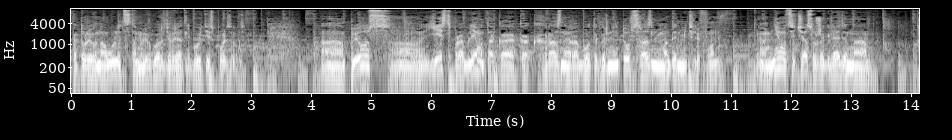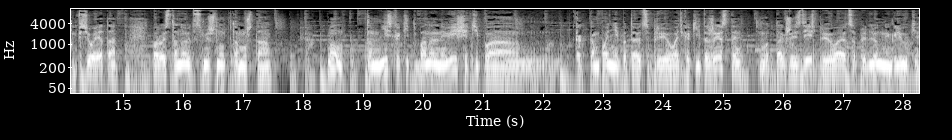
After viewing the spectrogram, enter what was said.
которые вы на улице там, или в городе вряд ли будете использовать. А, плюс а, есть проблема такая, как разная работа гарнитур с разными моделями телефонов. А, мне вот сейчас уже глядя на все это, порой становится смешно, потому что, ну, там есть какие-то банальные вещи, типа как компании пытаются прививать какие-то жесты, вот так же и здесь прививаются определенные глюки,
